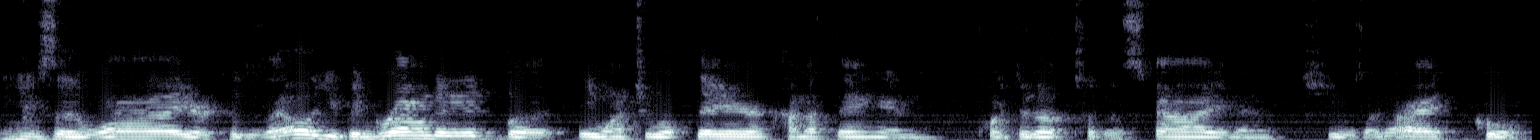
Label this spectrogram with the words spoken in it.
he said, why? Or because he's like, oh, you've been grounded, but they want you up there, kind of thing, and pointed up to the sky. And then she was like, all right, cool.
